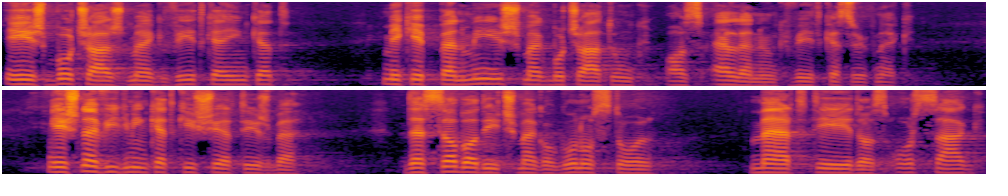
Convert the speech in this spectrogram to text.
és bocsásd meg védkeinket, miképpen mi is megbocsátunk az ellenünk védkezőknek. És ne vigy minket kísértésbe, de szabadíts meg a gonosztól, mert tiéd az ország,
